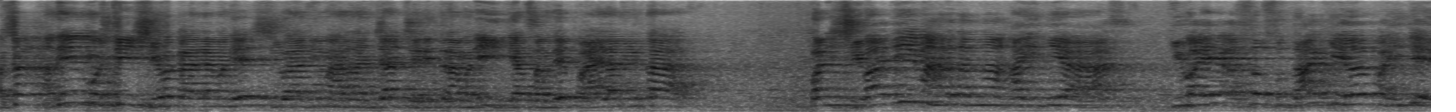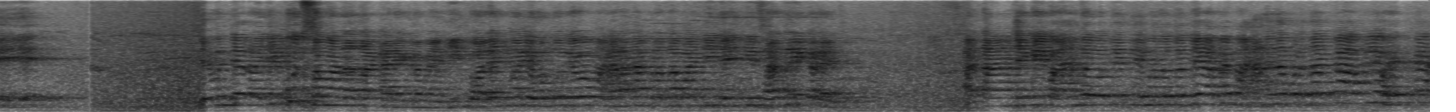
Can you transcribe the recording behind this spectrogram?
अशा अनेक गोष्टी शिवकार्यामध्ये शिवाजी महाराजांच्या चरित्रामध्ये इतिहासामध्ये पाहायला मिळतात. पण शिवाजी महाराजांना हा इतिहास किंवा हे असं सुद्धा केलं पाहिजे. ते म्हणजे रजपूत समाजाचा कार्यक्रम आहे. मी कॉलेजमध्ये होतो तेव्हा महाराणा प्रतापांची जयंती साजरी करायचो. आता आमचे काही बांधव होते ते म्हणत होते अबे महाराणा प्रताप का आपले आहेत का?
